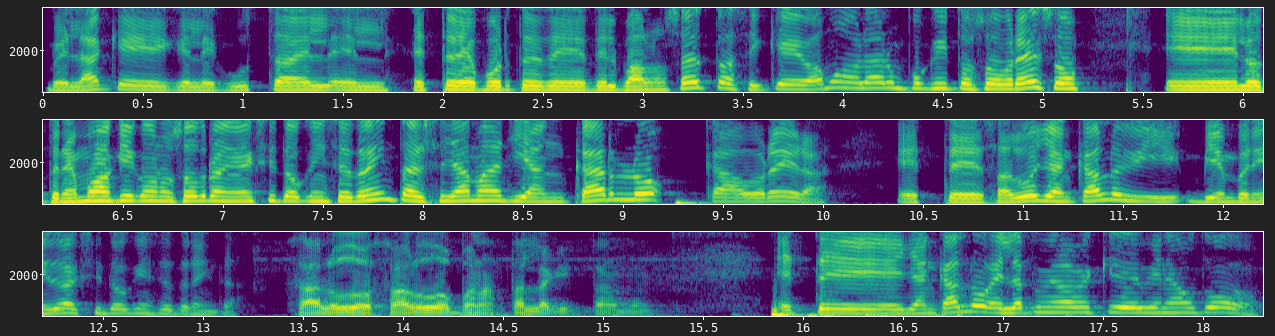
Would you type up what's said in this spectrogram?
¿verdad? Que, les gusta el, este deporte del baloncesto. Así que vamos a hablar un poquito sobre eso. Eh, lo tenemos aquí con nosotros en Éxito 1530. Él se llama Giancarlo Cabrera. Este, saludos Giancarlo y bienvenido a Éxito 1530. Saludos, saludos, buenas tardes, aquí estamos. Este, Giancarlo, ¿es la primera vez que vienes a Utuado?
